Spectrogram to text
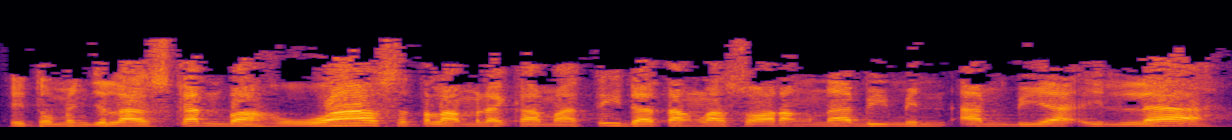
itu menjelaskan bahwa setelah mereka mati datanglah seorang nabi min anbiya'illah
